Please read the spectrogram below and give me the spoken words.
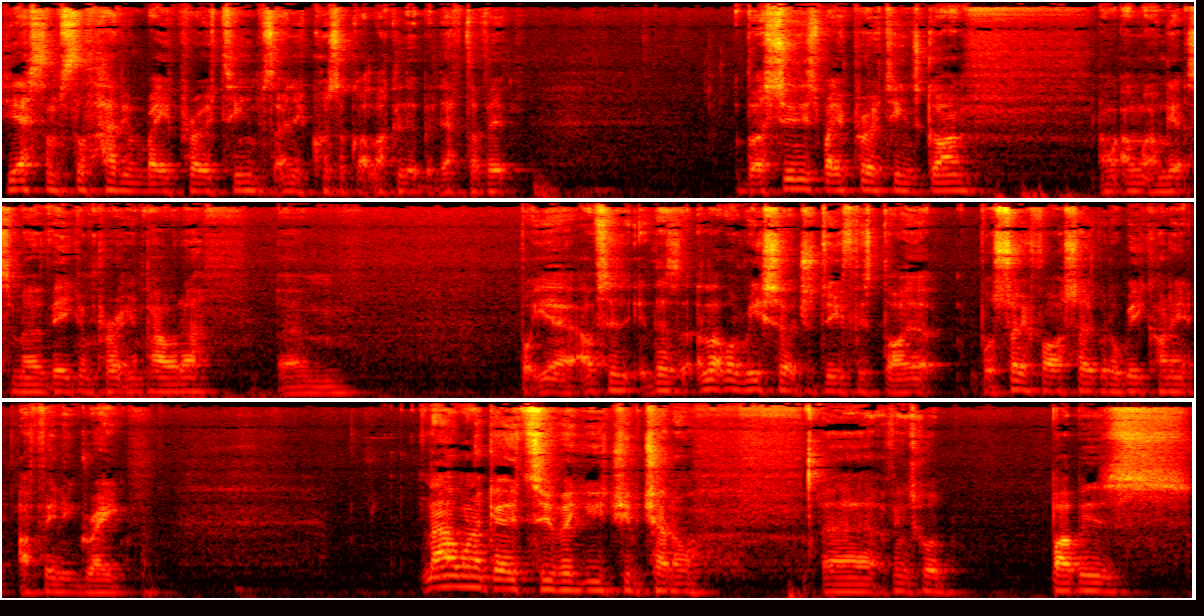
Yes, I'm still having whey protein, but only because I've got like a little bit left of it. But as soon as whey protein's gone, I'm, I'm going to get some uh, vegan protein powder. Um, but yeah, obviously there's a lot more research to do for this diet. But so far, so good. A week on it, I'm feeling great. Now I want to go to a YouTube channel. Uh, I think it's called Bobby's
